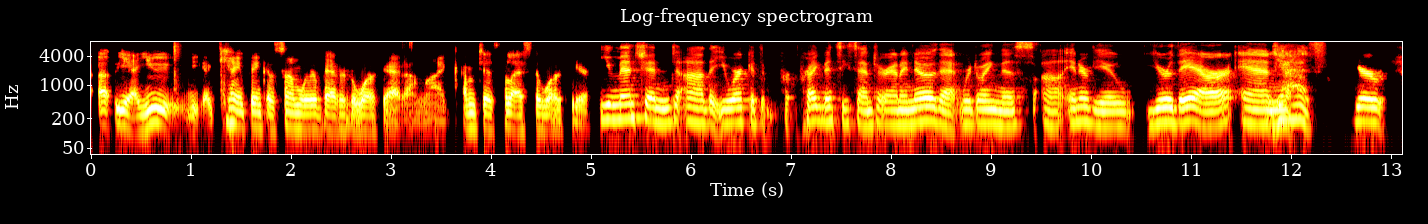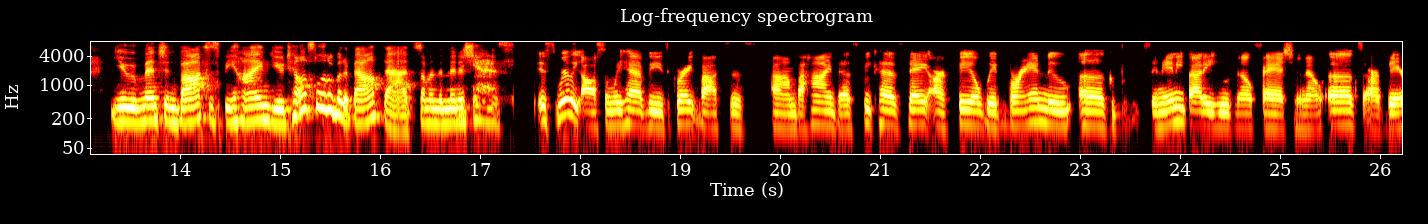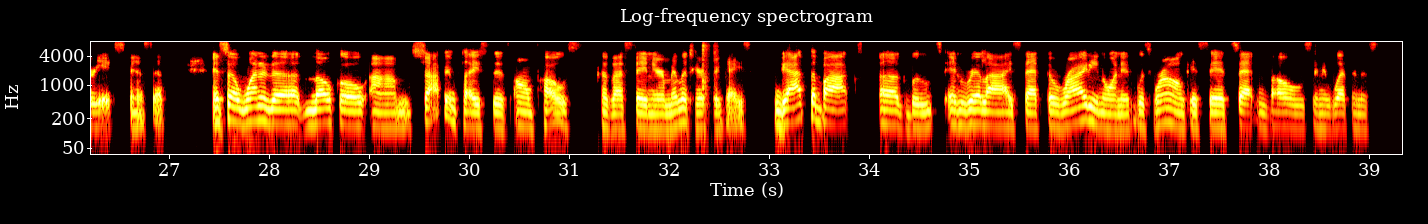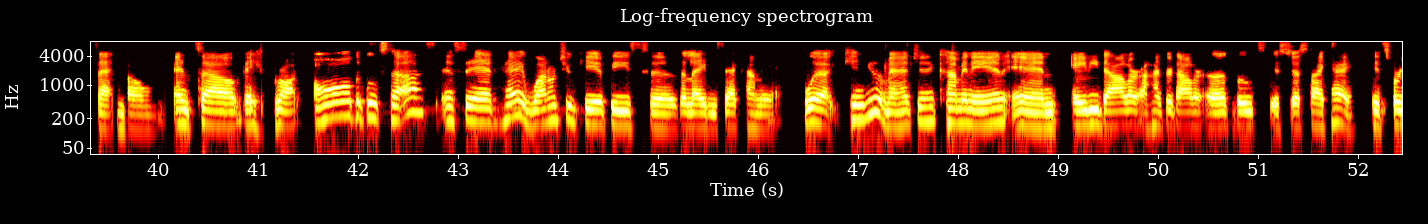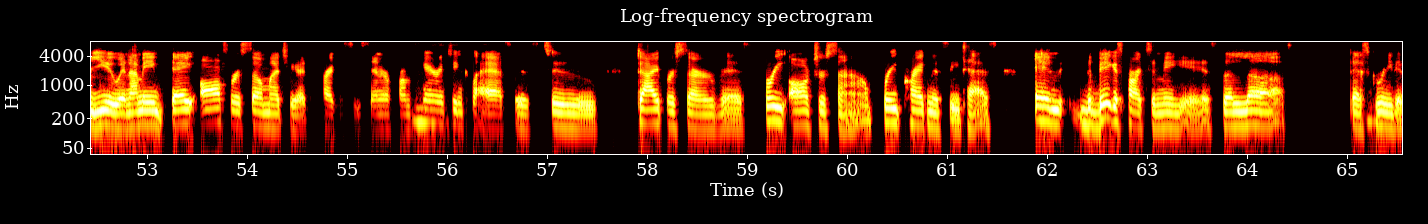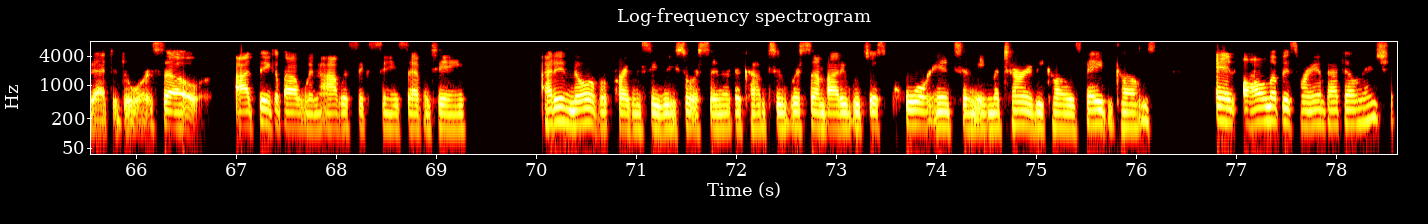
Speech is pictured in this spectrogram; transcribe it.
uh, yeah, you, you, can't think of somewhere better to work at. I'm like, I'm just blessed to work here. You mentioned uh, that you work at the pr- pregnancy center, and I know that we're doing this uh, interview. You're there, and yes, you're. You mentioned boxes behind you. Tell us a little bit about that. Some of the ministries. Yes, it's really awesome. We have these great boxes um, behind us because they are filled with brand new UGG boots. And anybody who knows fashion know Uggs are very expensive. And so one of the local um, shopping places on post, because I stay near a military base, got the box UGG boots and realized that the writing on it was wrong. It said satin bows and it wasn't a satin bone. And so they brought all the boots to us and said, hey, why don't you give these to the ladies that come in? Well, can you imagine coming in and $80, $100 UGG boots? It's just like, hey, it's for you. And I mean, they offer so much here at the Pregnancy Center from mm-hmm. parenting classes to diaper service, free ultrasound, free pregnancy tests. And the biggest part to me is the love that's mm-hmm. greeted at the door. So I think about when I was 16, 17, I didn't know of a pregnancy resource center to come to where somebody would just pour into me maternity clothes, baby clothes, and all of it's ran by donation.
